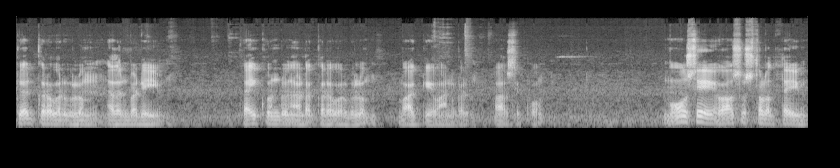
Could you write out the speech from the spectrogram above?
கேட்கிறவர்களும் அதன்படி கை கொண்டு நடக்கிறவர்களும் பாக்கியவான்கள். வாசிப்போம். மோசே வாசஸ்தலத்தை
